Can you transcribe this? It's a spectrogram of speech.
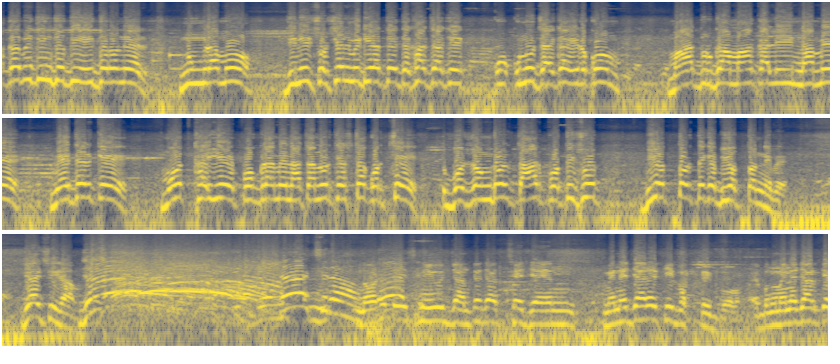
আগামী দিন যদি এই ধরনের নোংরামো জিনিস সোশ্যাল মিডিয়াতে দেখা যায় যে কোনো জায়গায় এরকম মা দুর্গা, মা কালী নামে মেয়েদেরকে মদ খাইয়ে প্রোগ্রামে নাচানোর চেষ্টা করছে, তো বজরং তার প্রতিশোধ বৃহত্তর থেকে বৃহত্তর নেবে। জয় শ্রীরাম। নর্থ ইস্ট নিউজ জানতে চাচ্ছে যে ম্যানেজারের কি বক্তব্য? এবং ম্যানেজারকে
